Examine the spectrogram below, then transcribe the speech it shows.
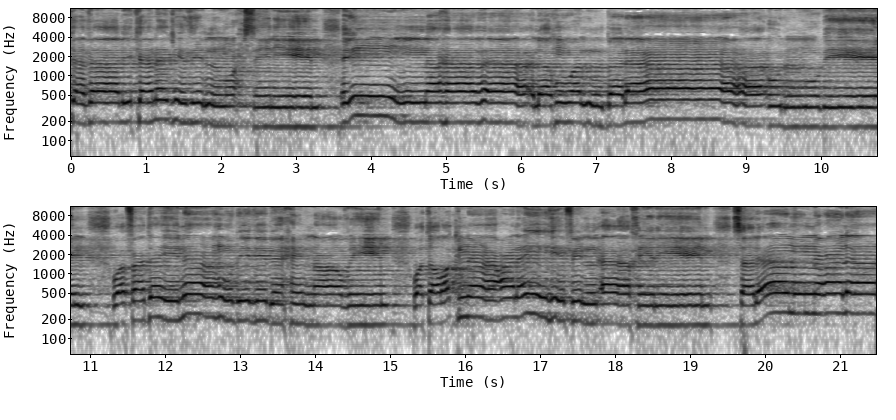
كذلك نجزي المحسنين. إن هذا لهو البلاء المبين. وفديناه بذبح عظيم. وتركنا عليه في الآخرين. سلام على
